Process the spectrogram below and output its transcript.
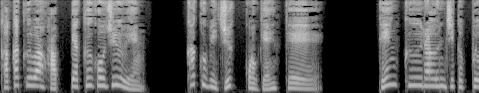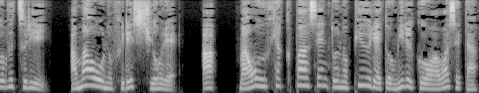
価格は850円。各日10個限定。天空ラウンジトップオブツリー、アマオのフレッシュオレ、マオウ100%のピューレとミルクを合わせた、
